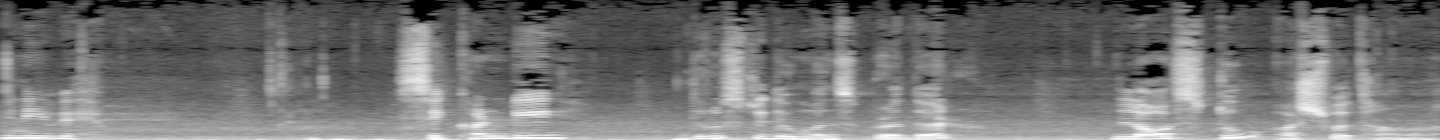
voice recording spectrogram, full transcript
Anyway, Sikhandi, Drishtadyumn's brother, lost to Ashwathama.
